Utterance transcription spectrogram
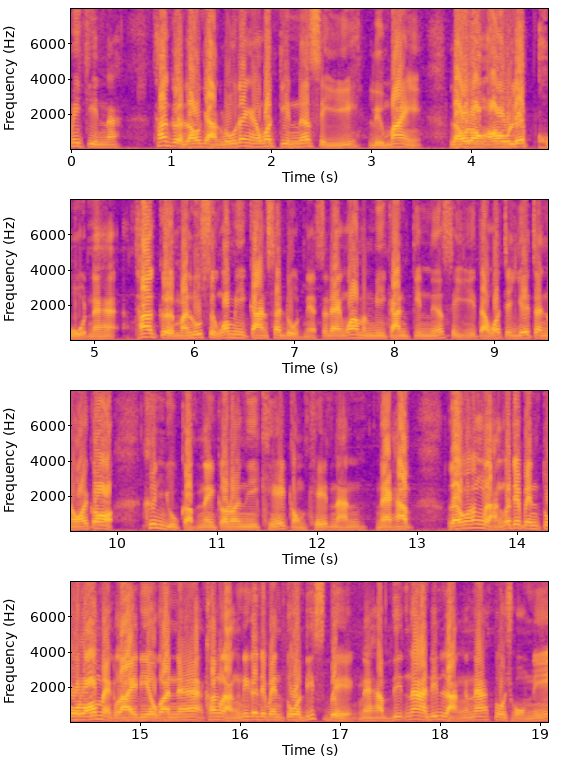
ไม่กินนะ ถ้าเกิดเราอยากรู้ได้ไงว่ากินเนื้อสีหรือไม่ เราลองเอาเล็บขูดนะฮะ ถ้าเกิดมันรู้สึกว่ามีการสะดุดเนี่ยแสดงว่ามันมีการกินเนื้อสี แต่ว่าจะเยอะจะน้อยก็ขึ้นอยู่กับในกรณีเคสของเคสนั้นนะครับ แล้วข้างหลังก็จะเป็นตัวล้อแม็กลายเดียวกันนะฮะ ข้างหลังนี่ก็จะเป็นตัวดิสเบรกนะครับ ดิสหน้าดิสหลังนะตัวโฉมนี้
